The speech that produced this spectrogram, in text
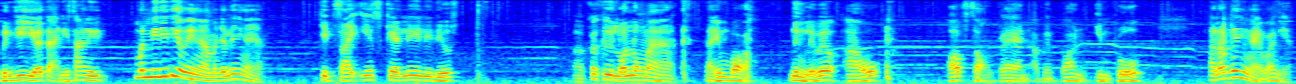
พื้นที่เยอะแต่อันนี้สร้างนี้มันมีนิดเดียวเองอะมันจะเล่นยังไงอะ grid size is greatly reduced ก็คือลดลงมาไหนผมบอก1 level out of 2 grand of weapon improve อะแล้วเล่นยังไงวะอย่างเงี้ย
